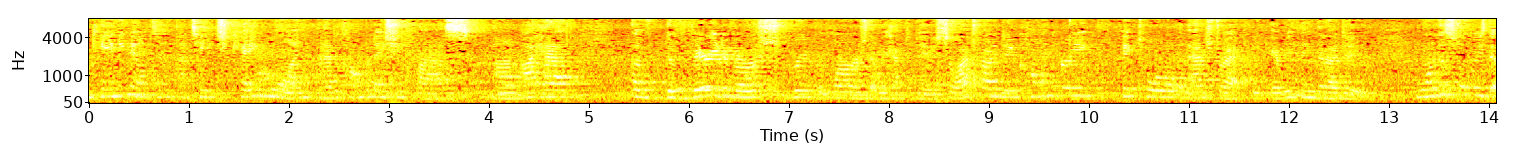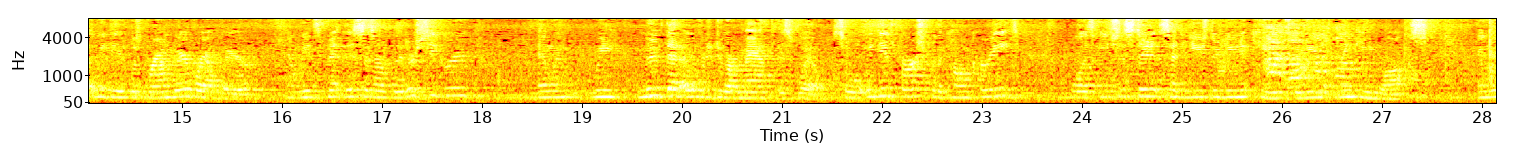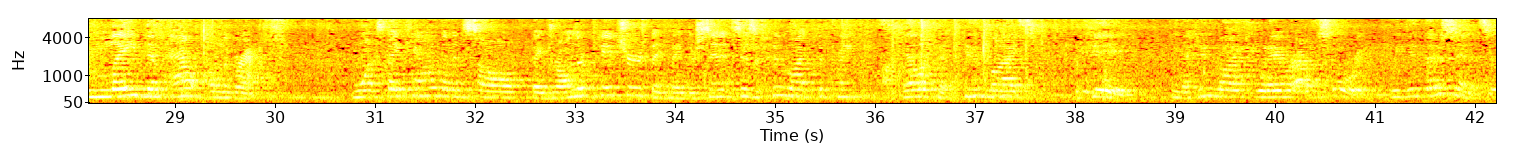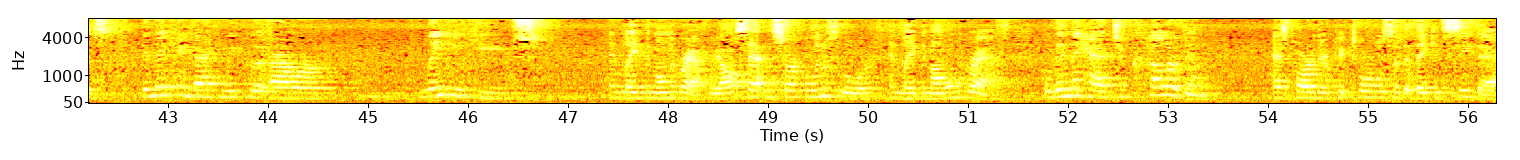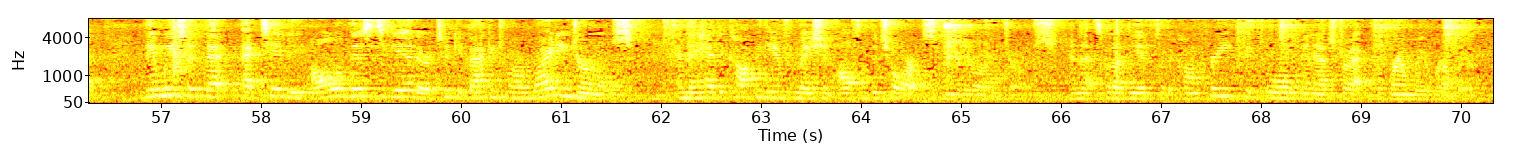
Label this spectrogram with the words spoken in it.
I'm Candi Melton. I teach K1. I have a combination class. Um, I have a the very diverse group of learners that we have to do. So I try to do concrete, pictorial, and abstract with everything that I do. One of the stories that we did was Brown Bear, Brown Bear, and we had spent this as our literacy group, and we, we moved that over to do our math as well. So what we did first for the concrete was each of the students had to use their unit cubes, their unit linking blocks, and we laid them out on the graph. Once they counted them and saw they'd drawn their pictures, they'd made their sentences of who liked the pink elephant, who liked the pig, you know, who liked whatever out of the story. We did those sentences. Then they came back and we put our linking cubes and laid them on the graph. We all sat in a circle on the floor and laid them all on the graph. Well, then they had to color them as part of their pictorial so that they could see that. Then we took that activity, all of this together, took it back into our writing journals, and they had to copy the information off of the charts into their writing journals. And that's what I did for the concrete, pictorial, and abstract for Brown Bear, Brown Bear.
